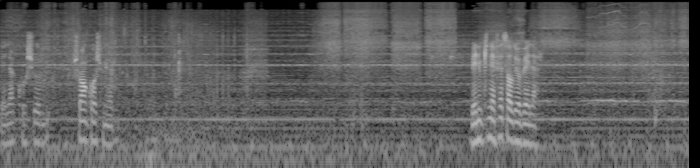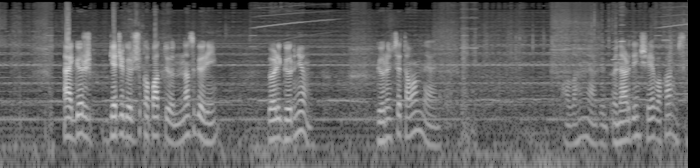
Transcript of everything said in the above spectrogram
Beyler koşuyorum. Şu an koşmuyorum. Benimki nefes alıyor beyler. Ha görüş gece görüşü kapat diyor. Nasıl göreyim? Böyle görünüyor mu? Görünse tamam da yani. Allah'ım yarabbim. Önerdiğin şeye bakar mısın?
